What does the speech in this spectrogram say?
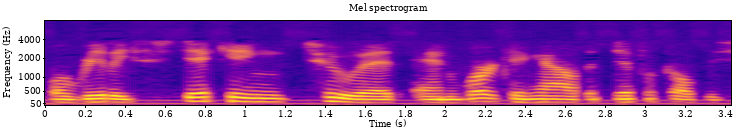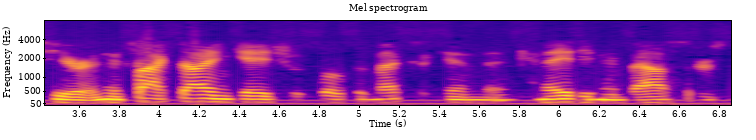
for really sticking to it and working out the difficulties here. And in fact, I engaged with both the Mexican and Canadian ambassadors,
